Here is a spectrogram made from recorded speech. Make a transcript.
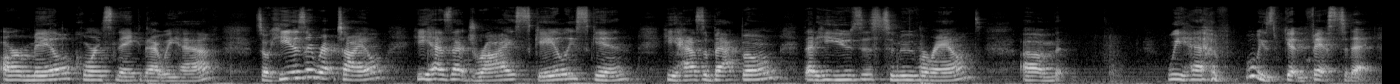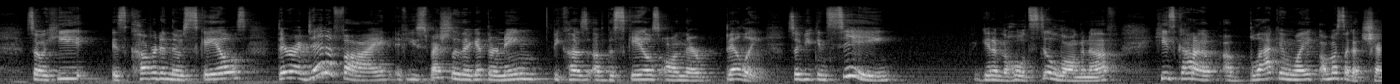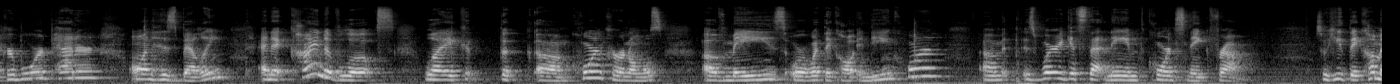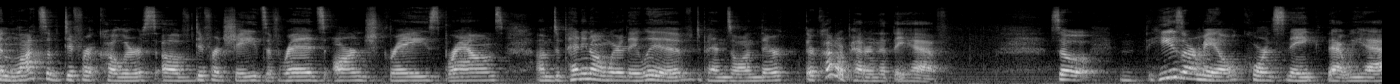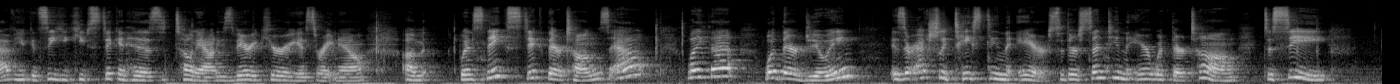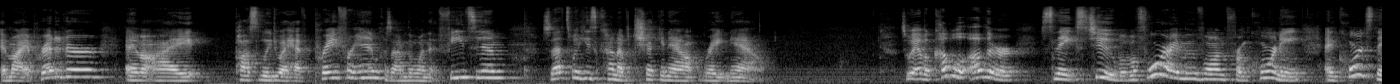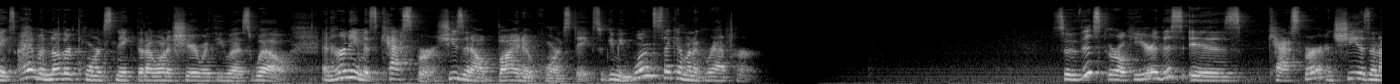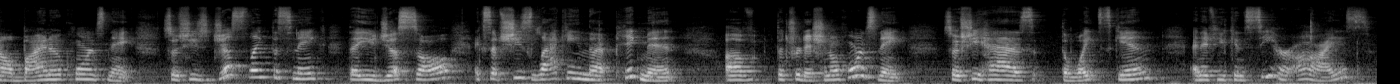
our male corn snake that we have. So he is a reptile. He has that dry, scaly skin. He has a backbone that he uses to move around. Um, we have, oh, he's getting fast today. So he is covered in those scales. They're identified, if you especially they get their name because of the scales on their belly. So if you can see, get him to hold still long enough, he's got a, a black and white, almost like a checkerboard pattern on his belly. And it kind of looks like the um, corn kernels of maize or what they call Indian corn um, is where he gets that name corn snake from. So he, they come in lots of different colors of different shades of reds, orange, grays, browns, um, depending on where they live, depends on their, their color pattern that they have. So he's our male corn snake that we have. You can see he keeps sticking his tongue out. He's very curious right now. Um, when snakes stick their tongues out like that, what they're doing is they're actually tasting the air. So they're scenting the air with their tongue to see, am I a predator? Am I, possibly do I have prey for him because I'm the one that feeds him? So that's what he's kind of checking out right now. So we have a couple other snakes too, but before I move on from corny and corn snakes, I have another corn snake that I want to share with you as well. And her name is Casper. She's an albino corn snake. So give me one second, I'm to grab her. So this girl here, this is Casper, and she is an albino corn snake. So she's just like the snake that you just saw, except she's lacking that pigment of the traditional corn snake. So she has the white skin, and if you can see her eyes,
